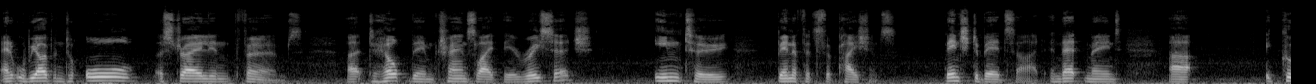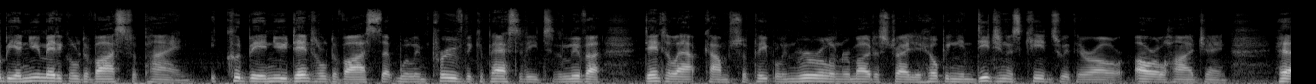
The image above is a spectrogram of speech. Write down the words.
and it will be open to all Australian firms uh, to help them translate their research into benefits for patients, bench to bedside, and that means uh, it could be a new medical device for pain. It could be a new dental device that will improve the capacity to deliver dental outcomes for people in rural and remote Australia, helping Indigenous kids with their oral, hygiene, he-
